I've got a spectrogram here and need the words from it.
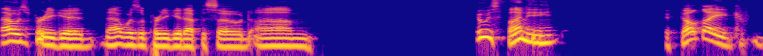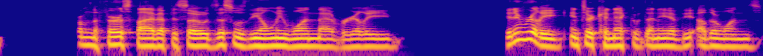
that was pretty good. That was a pretty good episode. Um it was funny. It felt like from the first 5 episodes this was the only one that really didn't really interconnect with any of the other ones.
